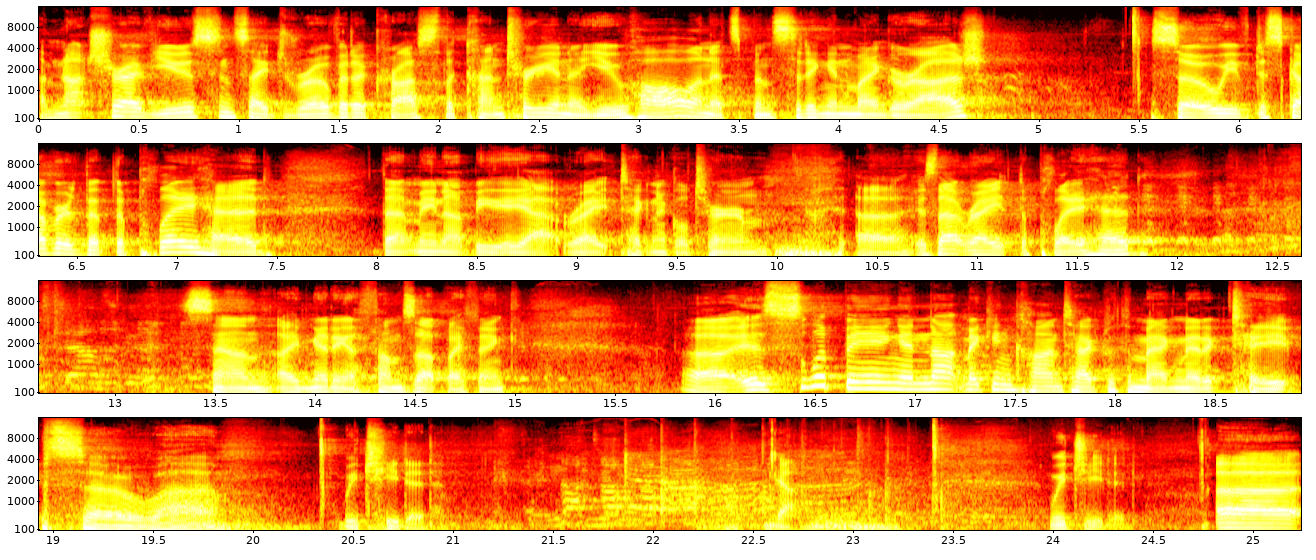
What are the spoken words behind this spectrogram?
I'm not sure I've used since I drove it across the country in a U-Haul, and it's been sitting in my garage. So we've discovered that the playhead, that may not be the right technical term. Uh, is that right? The playhead? Sound. I'm getting a thumbs up, I think. Uh, is slipping and not making contact with the magnetic tape, so uh, we cheated. Yeah, we cheated. Uh,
